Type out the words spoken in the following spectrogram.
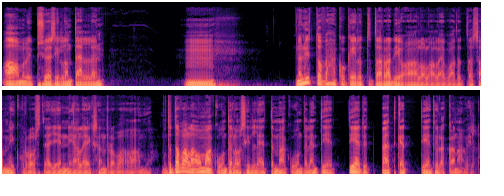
Aamulypsyä silloin tällöin. Mm. No nyt on vähän kokeillut tota Radio Aallolla olevaa tota Sami Kurosta ja Jenni Aleksandrova aamua. Mutta tavallaan oma kuuntelu on silleen, että mä kuuntelen tie, tietyt pätkät tietyillä kanavilla.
